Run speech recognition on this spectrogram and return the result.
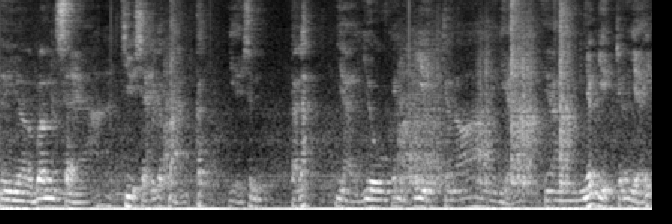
Thì ờ, Vân sẽ chia sẻ với các bạn cách vệ sinh tay lắc và vô cái mỡ gì cho nó dễ à, nhất diệt cho nó dễ.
